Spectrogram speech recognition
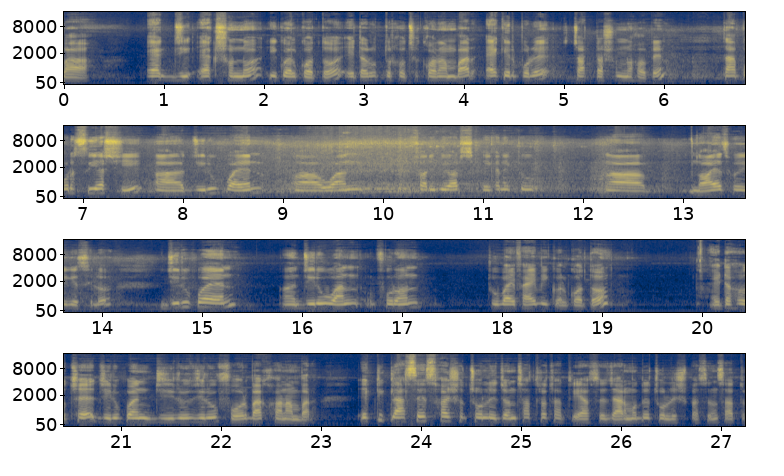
বা এক জি, এক শূন্য ইকুয়াল কত? এটার উত্তর হচ্ছে ক নাম্বার। একের পরে চারটা শূন্য হবে। তারপর ছিয়াশি জিরো পয়েন্ট ওয়ান সরি বিয়ার্স এখানে একটু নয়েজ হয়ে গেছিল। জিরো পয়েন্ট জিরো ওয়ান ফোরন টু বাই ফাইভ ইকুয়াল কত? এটা হচ্ছে zero point zero zero four বা খ নাম্বার। একটি ক্লাসে ছয়শো চল্লিশ জন ছাত্রছাত্রী আছে, যার মধ্যে চল্লিশ পার্সেন্ট ছাত্র,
